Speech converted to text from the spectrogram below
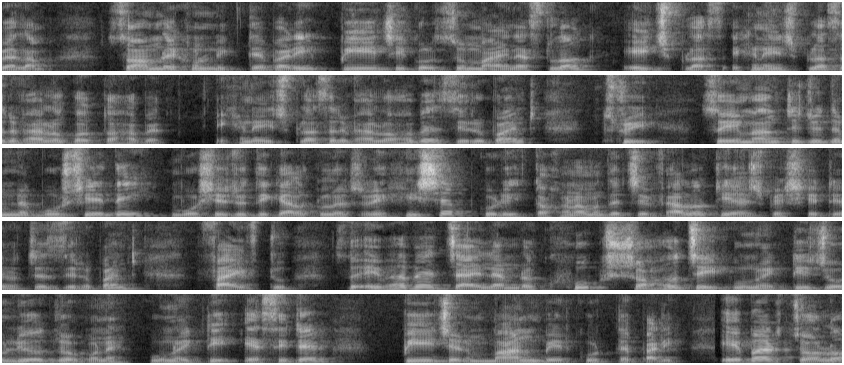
পেলাম। সো আমরা এখন লিখতে পারি pH equals to minus log H plus এখানে এইচ প্লাসের ভ্যালু কত হবে? এখানে এইচ প্লাসের ভ্যালু হবে জিরো পয়েন্ট থ্রি সো এই মানটি যদি আমরা বসিয়ে দিই, বসিয়ে যদি ক্যালকুলেটরে হিসাব করি, তখন আমাদের যে ভ্যালুটি আসবে সেটি হচ্ছে zero point five two so এভাবে চাইলে আমরা খুব সহজেই কোনো একটি জলীয় দ্রবণে কোনো একটি অ্যাসিডের পিএইচের মান বের করতে পারি। এবার চলো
